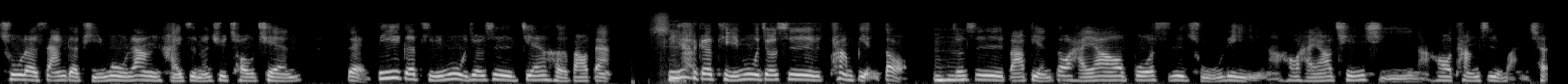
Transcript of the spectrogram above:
出了三个题目让孩子们去抽签。对，第一个题目就是煎荷包蛋，第二个题目就是烫扁豆。就是把扁豆还要剥丝处理，然后还要清洗，然后烫制完成。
